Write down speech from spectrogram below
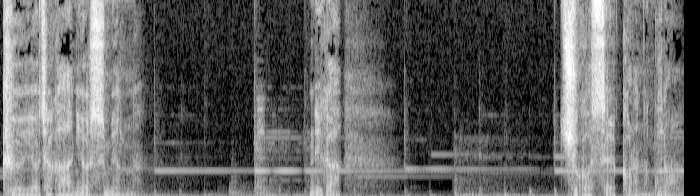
그 여자가 아니었으면 네가 죽었을 거라는구나.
